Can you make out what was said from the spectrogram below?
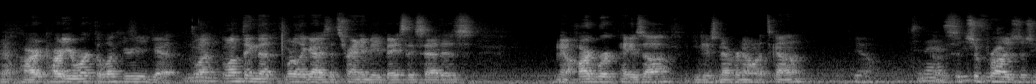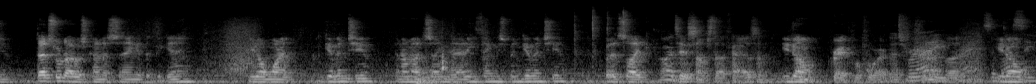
yeah, hard, harder you work, the luckier you get. Yeah. One, one thing that one of the guys that's training me basically said is, you know, hard work pays off. You just never know when it's gone. Yeah. Tenacity. It surprises you. That's what I was kind of saying at the beginning. You don't want it given to you, and I'm not saying that anything's been given to you, but it's like I'd say some stuff has, and You don't- I'm grateful for it. That's for Right, sure. But right. It's a you blessing.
